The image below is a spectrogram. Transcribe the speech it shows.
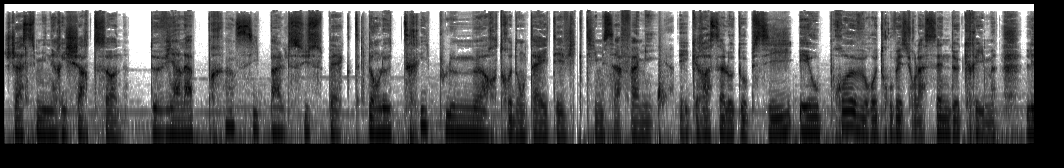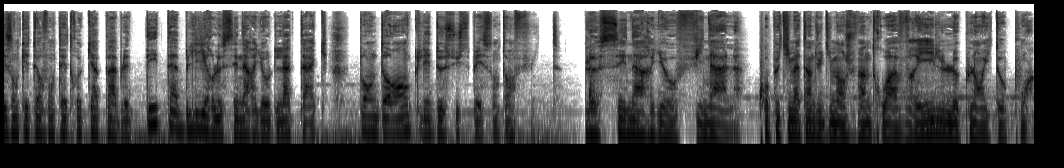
Jasmine Richardson devient la principale suspecte dans le triple meurtre dont a été victime sa famille. Et grâce à l'autopsie et aux preuves retrouvées sur la scène de crime, les enquêteurs vont être capables d'établir le scénario de l'attaque pendant que les deux suspects sont en fuite. Le scénario final. Au petit matin du dimanche 23 avril, le plan est au point.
